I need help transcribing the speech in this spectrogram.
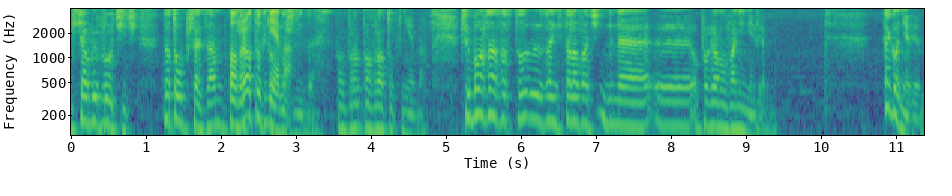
i chciałby wrócić. No to uprzedzam. Powrotów to nie ma. Możliwe. Powro- powrotów nie ma. Czy można zainstalować inne e, oprogramowanie? Nie wiem. Tego nie wiem.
